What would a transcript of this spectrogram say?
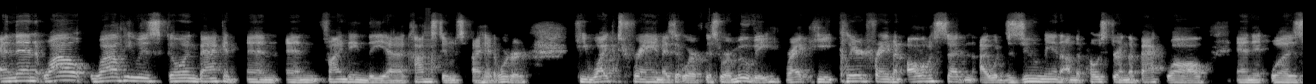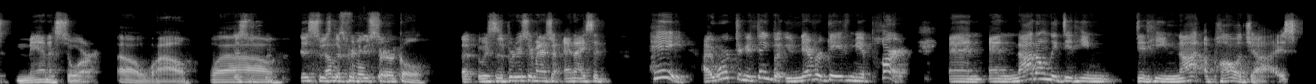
And then while while he was going back and and, and finding the uh, costumes I had ordered, he wiped frame as it were if this were a movie, right? He cleared frame and all of a sudden I would zoom in on the poster on the back wall and it was Manosaur. Oh wow. Wow. This was, this was the producer circle. Uh, it was the producer Manosaur and I said hey i worked on your thing but you never gave me a part. And and not only did he did he not apologize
